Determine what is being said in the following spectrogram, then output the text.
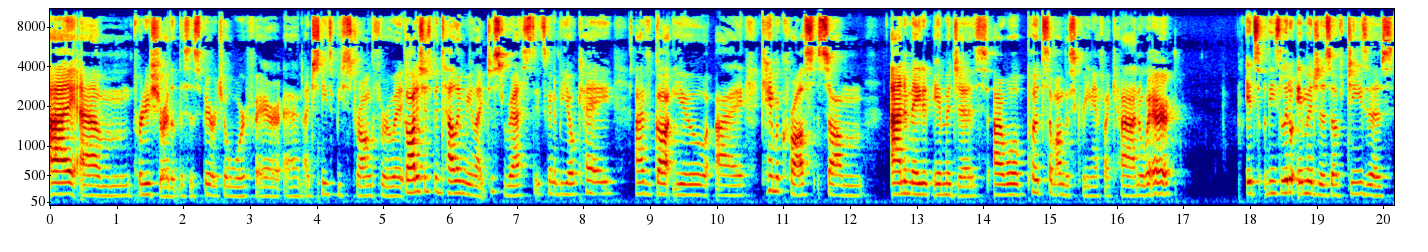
I am pretty sure that this is spiritual warfare and I just need to be strong through it. God has just been telling me like, just rest. It's going to be okay. I've got you. I came across some animated images. I will put some on the screen if I can, where it's these little images of Jesus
